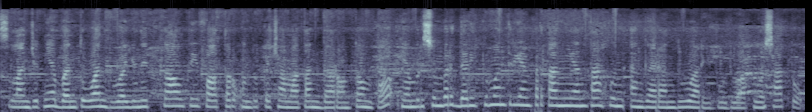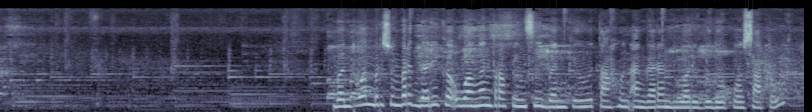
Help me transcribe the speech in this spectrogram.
Selanjutnya bantuan dua unit kultivator untuk Kecamatan Barontongko yang bersumber dari Kementerian Pertanian tahun anggaran 2021. Bantuan bersumber dari Keuangan Provinsi Banqiu tahun anggaran 2021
